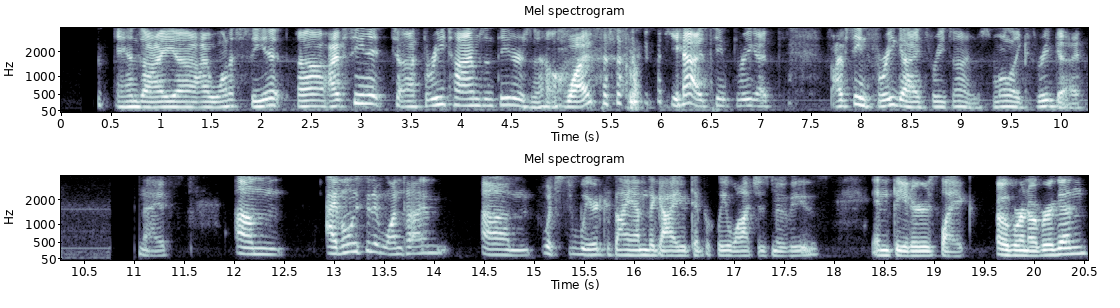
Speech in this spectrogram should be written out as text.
and I uh, I want to see it. Uh, I've seen it uh, three times in theaters now. What? yeah, I've seen three. guy. I've seen Free Guy three times. More like Three Guy. Nice. Um, I've only seen it one time, um, which is weird because I am the guy who typically watches movies in theaters like over and over again.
